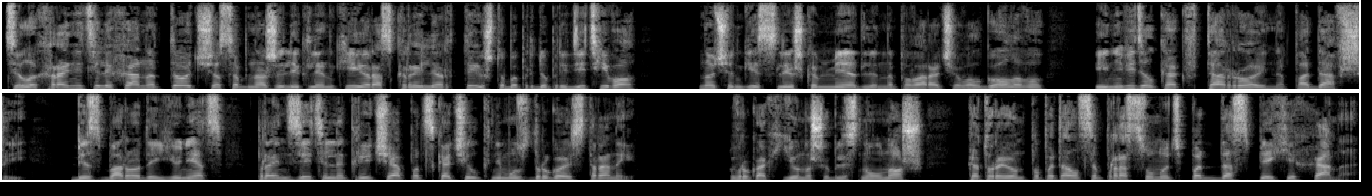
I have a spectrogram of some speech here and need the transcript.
Телохранители хана тотчас обнажили клинки и раскрыли рты, чтобы предупредить его, но Чингис слишком медленно поворачивал голову и не видел, как второй нападавший, безбородый юнец, пронзительно крича, подскочил к нему с другой стороны. В руках юноши блеснул нож — которые он попытался просунуть под доспехи хана.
